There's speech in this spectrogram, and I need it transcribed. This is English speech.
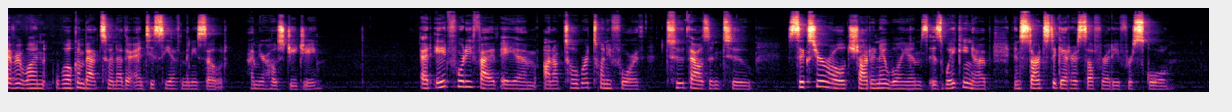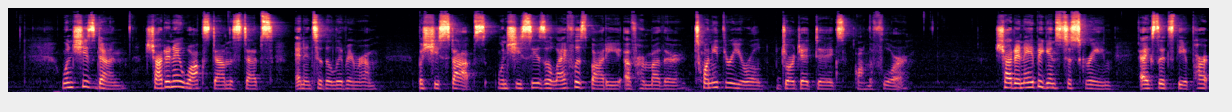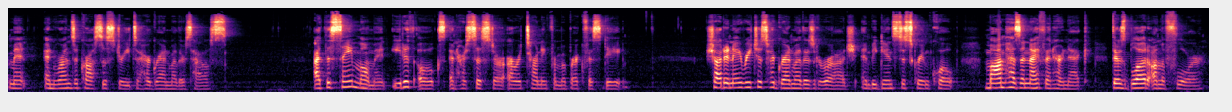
everyone, welcome back to another NTCF minisode. I'm your host Gigi. At 8:45 a.m. on October 24th, 2002, 6-year-old Chardonnay Williams is waking up and starts to get herself ready for school. When she's done, Chardonnay walks down the steps and into the living room, but she stops when she sees the lifeless body of her mother, 23-year-old Georgette Diggs, on the floor. Chardonnay begins to scream exits the apartment, and runs across the street to her grandmother's house. At the same moment, Edith Oakes and her sister are returning from a breakfast date. Chardonnay reaches her grandmother's garage and begins to scream, quote, Mom has a knife in her neck. There's blood on the floor.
